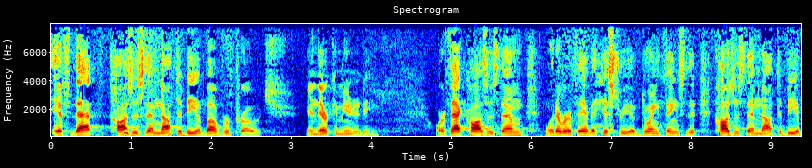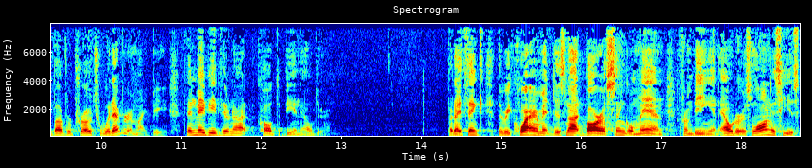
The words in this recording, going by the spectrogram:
if that causes them not to be above reproach in their community, or if that causes them, whatever, if they have a history of doing things that causes them not to be above reproach, whatever it might be, then maybe they're not called to be an elder. But I think the requirement does not bar a single man from being an elder as long as he is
